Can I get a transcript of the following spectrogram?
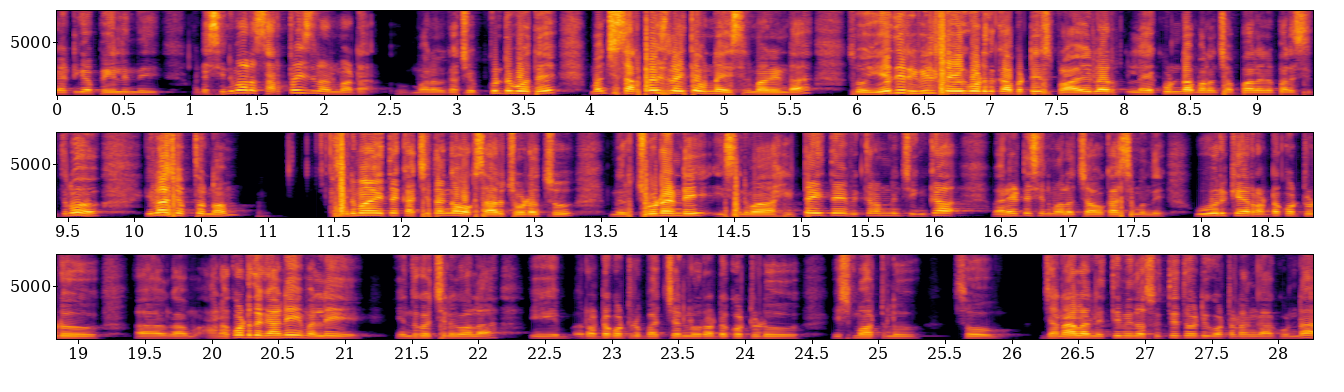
గట్టిగా పేలింది. అంటే సినిమాలో సర్ప్రైజ్లు అనమాట మనం ఇక చెప్పుకుంటూ పోతే మంచి సర్ప్రైజ్లు అయితే ఉన్నాయి సినిమా నిండా. సో ఏది రివీల్ చేయకూడదు కాబట్టి స్పాయిలర్ లేకుండా మనం చెప్పాలనే పరిస్థితిలో ఇలా చెప్తున్నాం. సినిమా అయితే ఖచ్చితంగా ఒకసారి చూడొచ్చు. మీరు చూడండి ఈ సినిమా హిట్ అయితే విక్రమ్ నుంచి ఇంకా వెరైటీ సినిమాలు వచ్చే అవకాశం ఉంది. ఊరికే రొడ్డకొట్టుడు అనకూడదు కానీ మళ్ళీ ఎందుకు వచ్చిన గోల? ఈ రొడ్డకొట్టుడు బచ్చన్లు రొడ్డకొట్టుడు ఇస్మార్ట్లు సో జనాల నెత్తి మీద సుత్తితోటి కొట్టడం కాకుండా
